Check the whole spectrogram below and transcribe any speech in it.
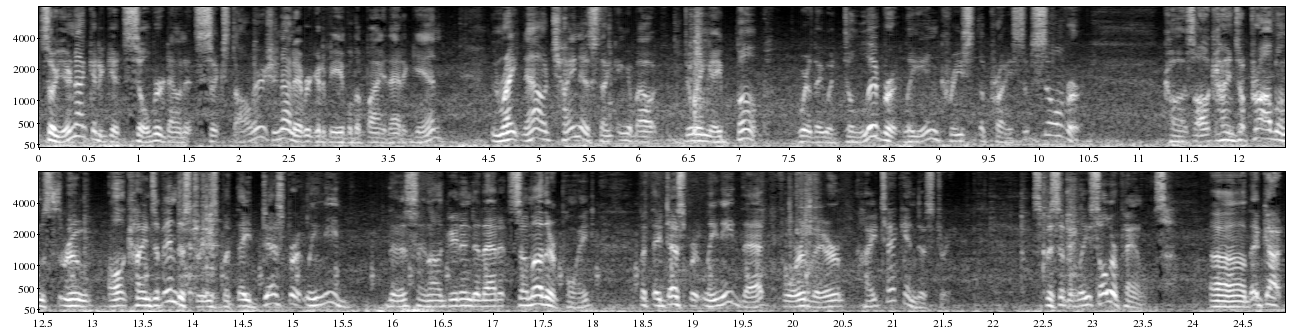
So you're not going to get silver down at $6. You're not ever going to be able to buy that again. And right now, China is thinking about doing a bump where they would deliberately increase the price of silver. Cause all kinds of problems through all kinds of industries, but they desperately need this, and I'll get into that at some other point. But they desperately need that for their high tech industry, specifically solar panels. Uh, they've got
